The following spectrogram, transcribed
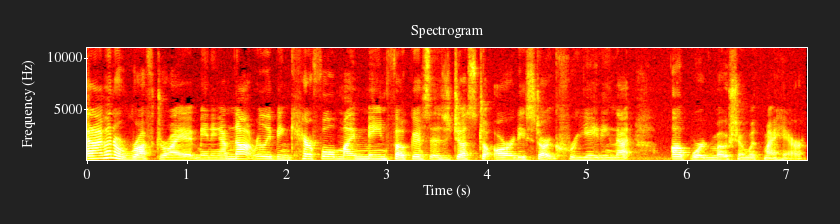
and I'm to rough dry it, meaning I'm not really being careful. My main focus is just to already start creating that upward motion with my hair.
